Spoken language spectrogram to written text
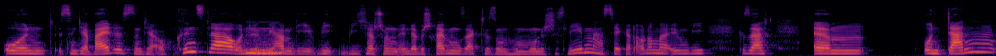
und es sind ja beides, sind ja auch Künstler und mhm. irgendwie haben die, wie, wie ich ja schon in der Beschreibung sagte, so ein harmonisches Leben, hast du ja gerade auch nochmal irgendwie gesagt. Ähm, und dann,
